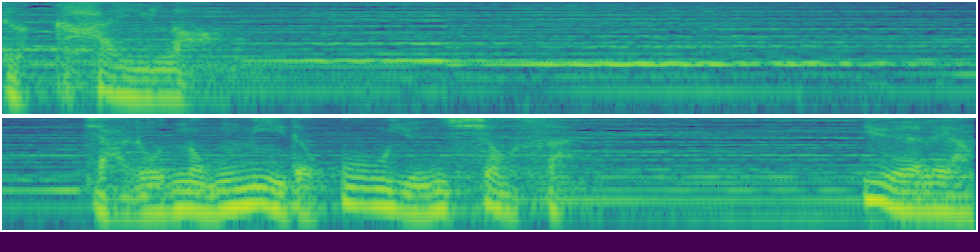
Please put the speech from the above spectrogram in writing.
得开朗。假如浓密的乌云消散，月亮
